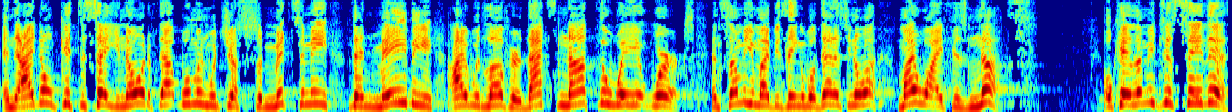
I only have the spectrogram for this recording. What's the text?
And I don't get to say, you know what, if that woman would just submit to me, then maybe I would love her. That's not the way it works. And some of you might be thinking, well, Dennis, you know what? My wife is nuts. Okay, let me just say this.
